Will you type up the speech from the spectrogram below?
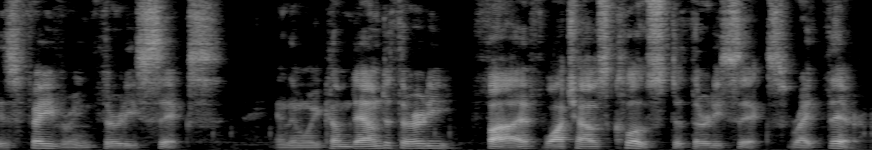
is favoring 36. And then when we come down to 35, watch how it's close to 36, right there.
